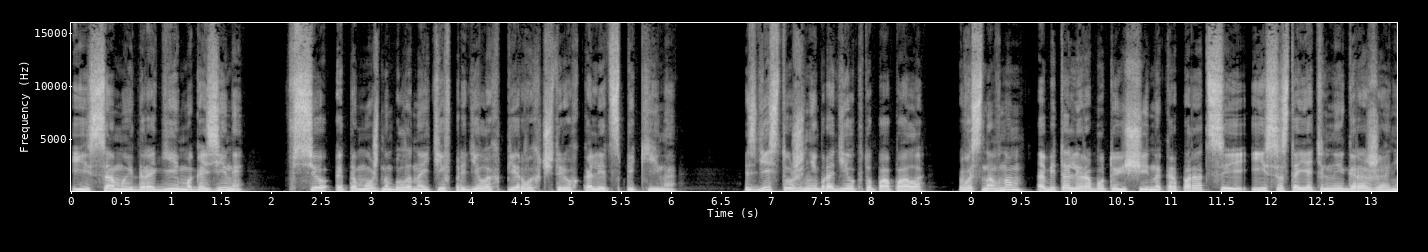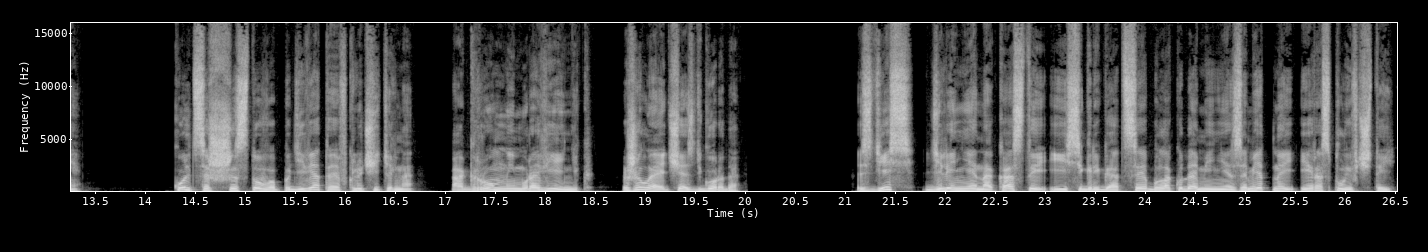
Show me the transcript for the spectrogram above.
и самые дорогие магазины – все это можно было найти в пределах первых четырех колец Пекина. Здесь тоже не бродил кто попало, в основном обитали работающие на корпорации и состоятельные горожане. Кольца с 6 по 9 включительно – огромный муравейник, жилая часть города. Здесь деление на касты и сегрегация была куда менее заметной и расплывчатой.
